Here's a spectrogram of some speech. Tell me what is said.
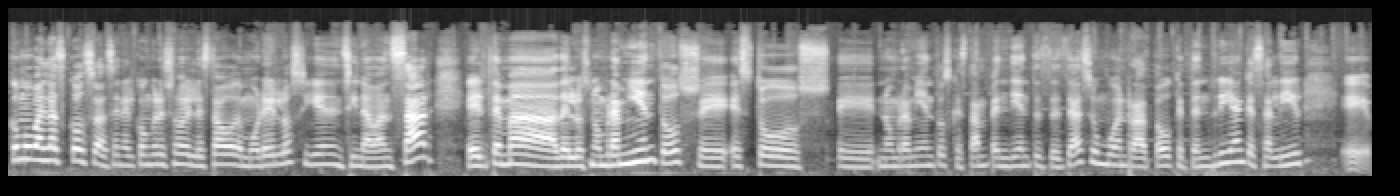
¿Cómo van las cosas en el Congreso del Estado de Morelos? Siguen sin avanzar. El tema de los nombramientos, eh, estos eh, nombramientos que están pendientes desde hace un buen rato, que tendrían que salir eh,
